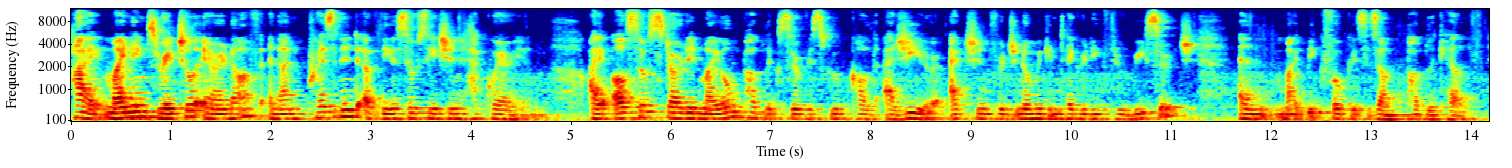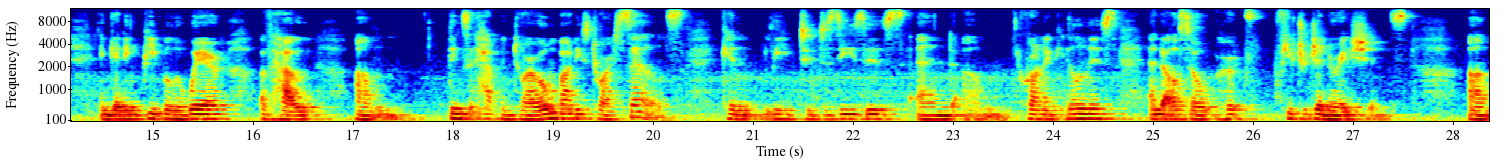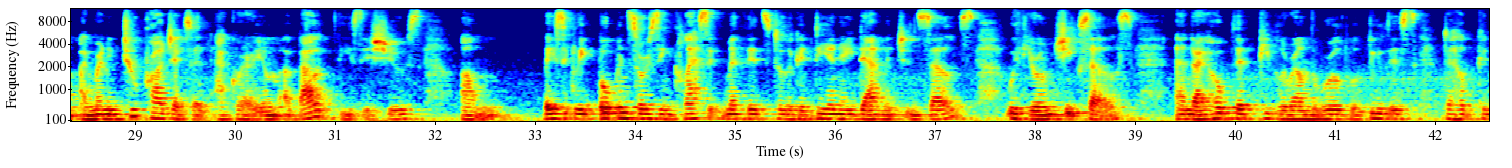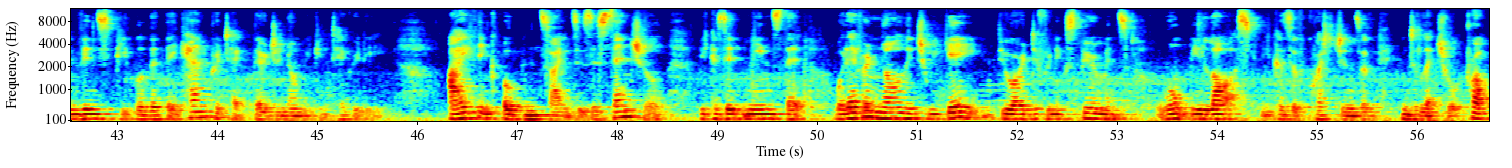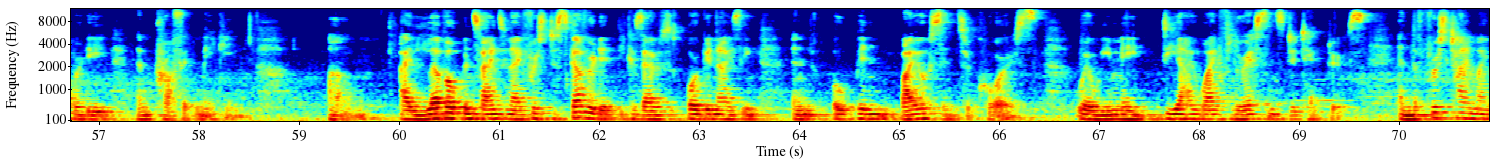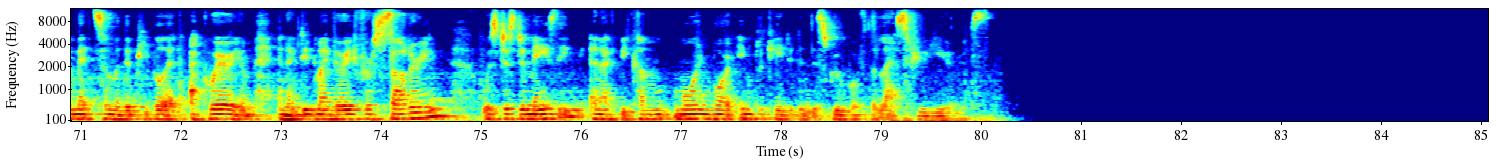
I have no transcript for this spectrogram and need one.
Hi, my name's Rachel Aronoff, and I'm president of the association Hackuarium. I also started my own public service group called AGIR, Action for Genomic Integrity Through Research, and my big focus is on public health and getting people aware of how um, things that happen to our own bodies, to our cells, can lead to diseases and um, chronic illness and also hurt future generations. Um, I'm running two projects at Hackuarium about these issues, um, basically open sourcing classic methods to look at DNA damage in cells with your own cheek cells. And I hope that people around the world will do this to help convince people that they can protect their genomic integrity. I think open science is essential because it means that whatever knowledge we gain through our different experiments won't be lost because of questions of intellectual property and profit making. Um, I love open science and I first discovered it because I was organizing an open biosensor course where we made DIY fluorescence detectors. And the first time I met some of the people at Hackuarium and I did my very first soldering was just amazing and I've become more and more implicated in this group over the last few years.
